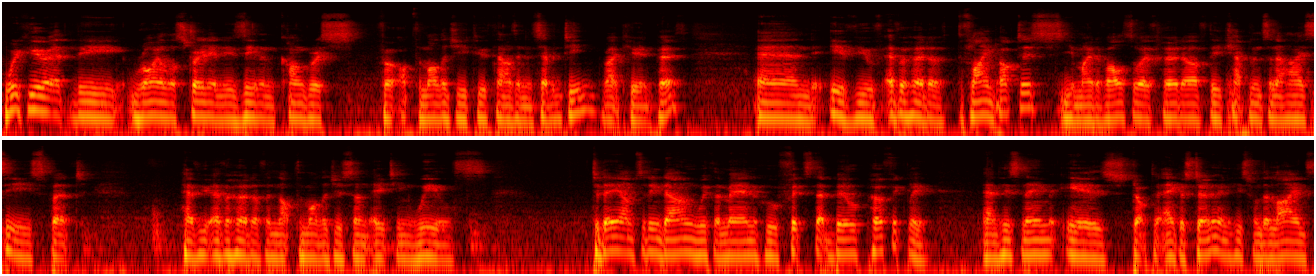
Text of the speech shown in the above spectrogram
We're here at the Royal Australia New Zealand Congress for Ophthalmology 2017, right here in Perth. And if you've ever heard of the Flying Doctors, you might have also have heard of the Chaplains in the High Seas, but have you ever heard of an ophthalmologist on 18 wheels? Today I'm sitting down with a man who fits that bill perfectly, and his name is Dr. Angus Turner, and he's from the Lions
